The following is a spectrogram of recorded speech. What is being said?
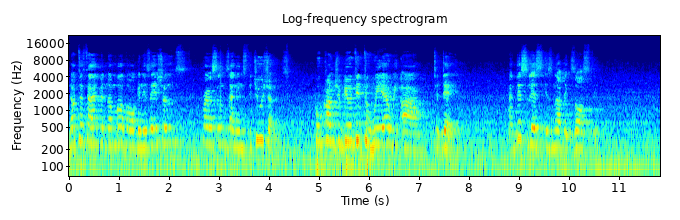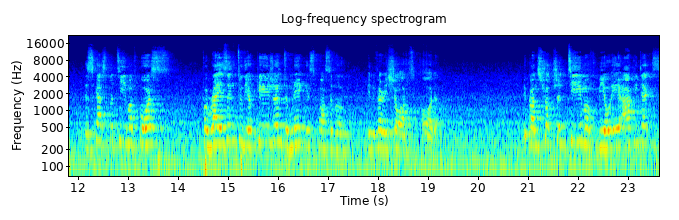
not to thank a number of organizations, persons, and institutions who contributed to where we are today. And this list is not exhaustive. The SCASPA team, of course, for rising to the occasion to make this possible in very short order. The construction team of BOA Architects,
